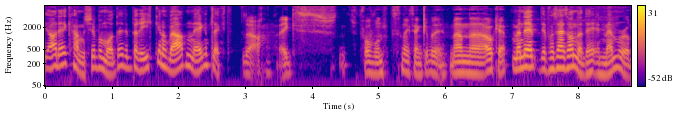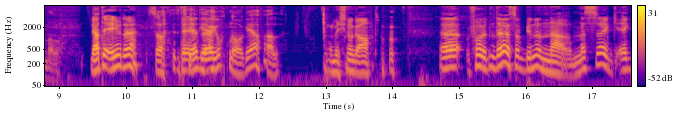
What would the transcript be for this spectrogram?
ja, det er kanskje på en måte Det beriker nok verden, egentlig. ja. Jeg får vondt når jeg tenker på de. Men uh, OK. Men det, det for å si det sånn, det er memorable. Ja, det er jo det. Så de, er de har gjort noe, iallfall. Om ikke noe annet. Uh, Foruten det så begynner det å nærme seg jeg,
